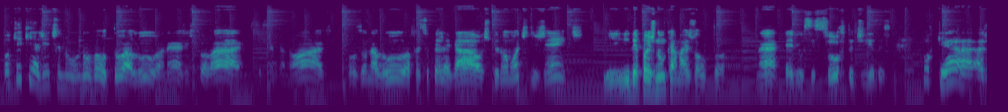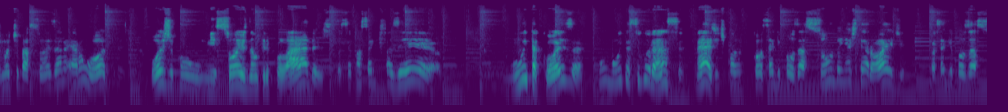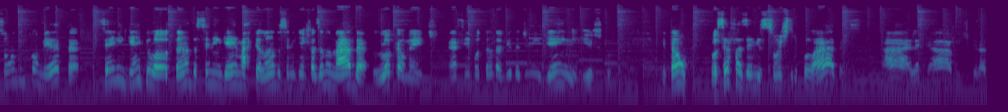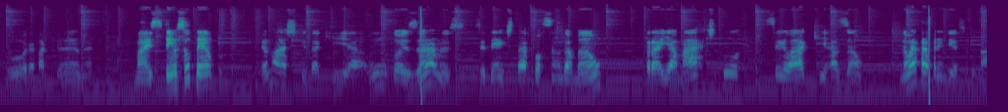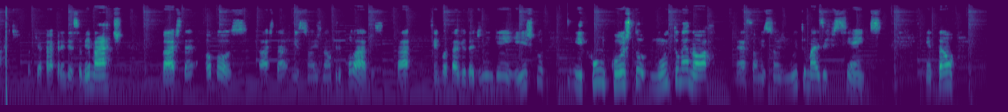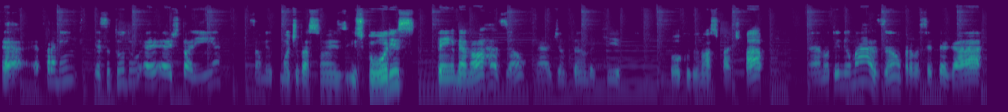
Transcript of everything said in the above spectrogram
por que, que a gente não, não voltou à Lua, né? A gente foi lá em 69, pousou na Lua, foi super legal, inspirou um monte de gente e, e depois nunca mais voltou, né? Teve esse surto de idas. Porque as motivações eram outras. Hoje, com missões não tripuladas, você consegue fazer muita coisa com muita segurança. Né? A gente consegue pousar sonda em asteroide, consegue pousar sonda em cometa, sem ninguém pilotando, sem ninguém martelando, sem ninguém fazendo nada localmente, né? sem botando a vida de ninguém em risco. Então, você fazer missões tripuladas, ah, é legal, inspirador, é bacana, mas tem o seu tempo. Eu não acho que daqui a um, dois anos você tenha que estar forçando a mão para ir a Marte por sei lá que razão. Não é para aprender sobre Marte, porque para aprender sobre Marte basta robôs, basta missões não tripuladas, tá? Sem botar a vida de ninguém em risco e com um custo muito menor. Né? São missões muito mais eficientes. Então, é, é para mim, isso tudo é, é, historinha, são motivações espúrias, tem a menor razão, né? adiantando aqui um pouco do nosso bate-papo, né? não tem nenhuma razão para você pegar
